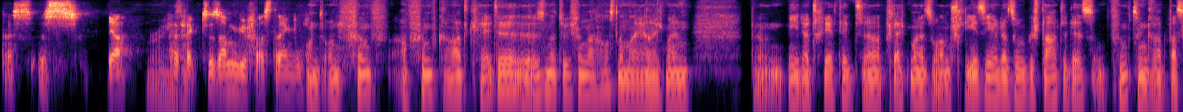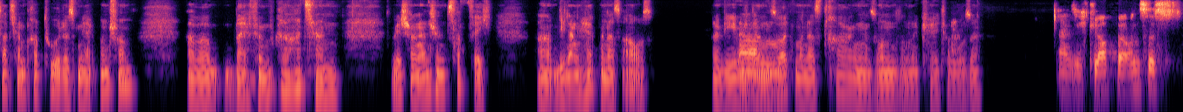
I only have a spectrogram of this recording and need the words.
Das ist ja perfekt zusammengefasst eigentlich. Und, und fünf, auf fünf Grad Kälte das ist natürlich schon eine Hausnummer, ja. Ich meine, jeder Triathlet äh, vielleicht mal so am Schliersee oder so gestartet ist, 15 Grad Wassertemperatur, das merkt man schon. Aber bei fünf Grad, dann wird schon ganz schön zapfig. Äh, wie lange hält man das aus? Oder wie, wie lange ähm. sollte man das tragen, so, so eine Kältehose? Also ich glaube, bei uns ist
